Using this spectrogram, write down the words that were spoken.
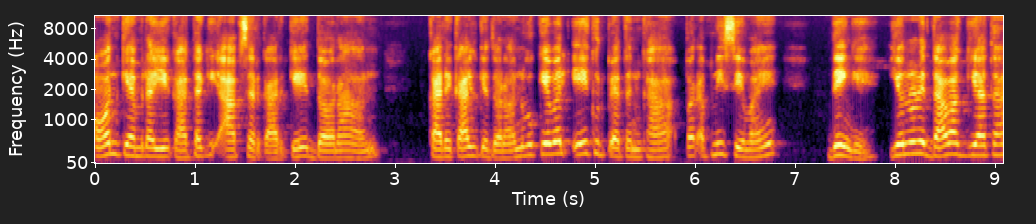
ऑन कैमरा ये कहा था कि आप सरकार के दौरान कार्यकाल के दौरान वो केवल एक रुपया तनख्वाह पर अपनी सेवाएँ देंगे। ये उन्होंने दावा किया था।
